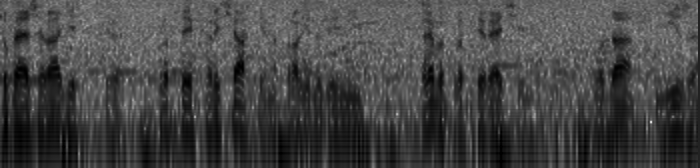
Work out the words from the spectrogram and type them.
шукаєш радість в простих речах і насправді людині треба прості речі. Вода, їжа,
